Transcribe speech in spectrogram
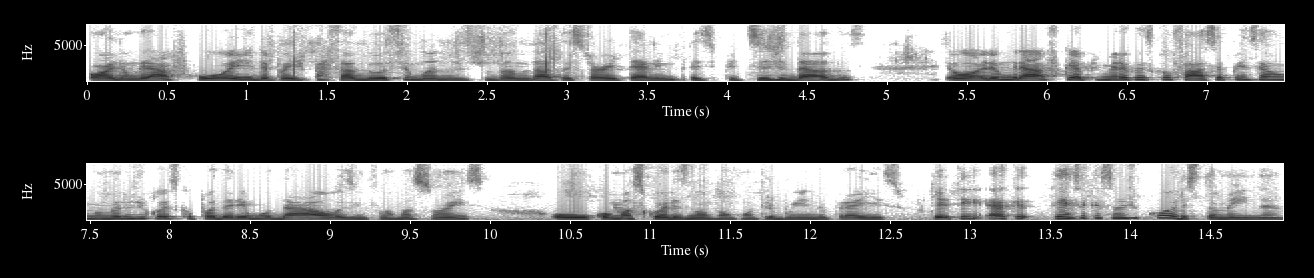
olho um gráfico hoje, depois de passar duas semanas estudando data storytelling para esse pizza de dados, eu olho um gráfico e a primeira coisa que eu faço é pensar no número de coisas que eu poderia mudar, ou as informações, ou como as cores não estão contribuindo para isso. Porque tem, é, tem essa questão de cores também, né?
